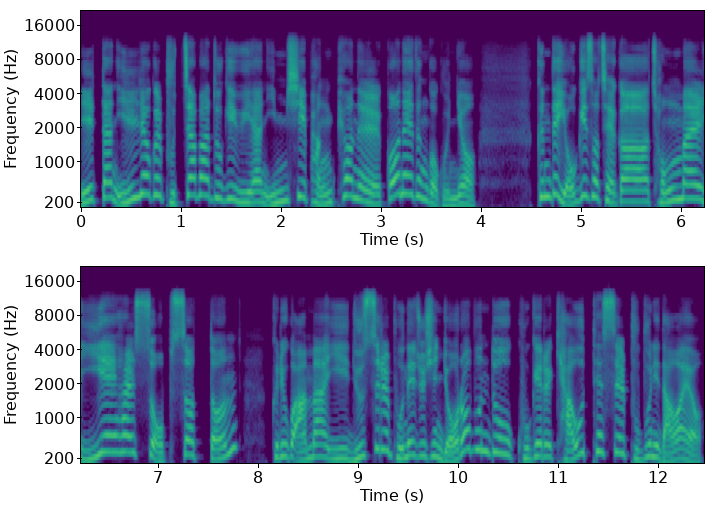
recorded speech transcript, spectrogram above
일단 인력을 붙잡아두기 위한 임시 방편을 꺼내든 거군요. 근데 여기서 제가 정말 이해할 수 없었던 그리고 아마 이 뉴스를 보내주신 여러분도 고개를 갸웃했을 부분이 나와요.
